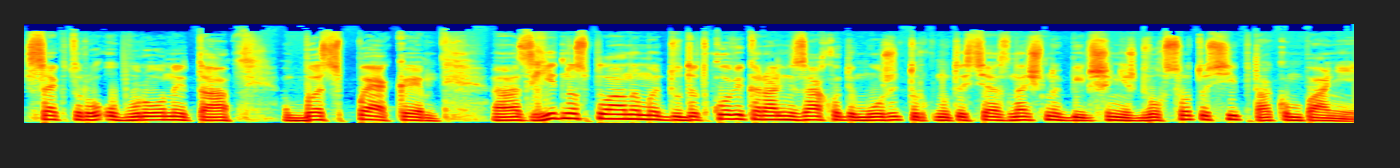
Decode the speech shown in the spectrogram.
сектору оборони та безпеки. Згідно з планами, додаткові каральні заходи можуть торкнутися значно більше ніж 200 осіб та компаній.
